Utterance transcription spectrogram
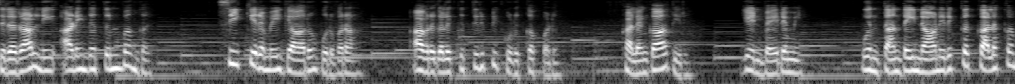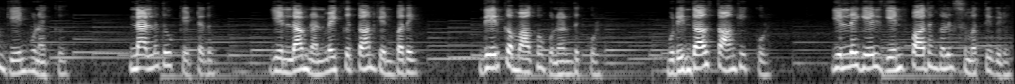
சிலரால் நீ அடைந்த துன்பங்கள். சீக்கிரமே யாரோ ஒருவரால் அவர்களுக்கு திருப்பிக் கொடுக்கப்படும். கலங்காதிரு. என் வைரமே உன் தந்தை நான் இருக்க கலக்கம் ஏன் உனக்கு? நல்லதோ கெட்டதோ? எல்லாம் நன்மைக்குத்தான் என்பதை தீர்க்கமாக உணர்ந்து கொள் முடிந்தால் தாங்கிக் கொள் இல்லையேல் என் பாதங்களில் சுமத்திவிடு.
